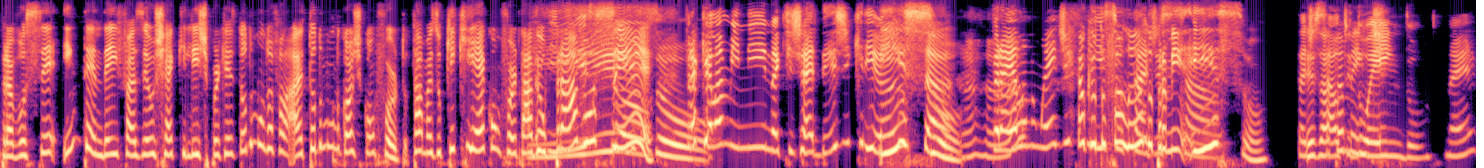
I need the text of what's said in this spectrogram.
pra você entender e fazer o checklist, porque todo mundo vai falar, ah, todo mundo gosta de conforto. Tá, mas o que que é confortável pra você? Isso. Pra aquela menina que já é desde criança. Isso. Aham. Pra ela não é difícil. É o que eu tô tá falando pra mim. Isso. Tá de salto e Exatamente. doendo, né?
